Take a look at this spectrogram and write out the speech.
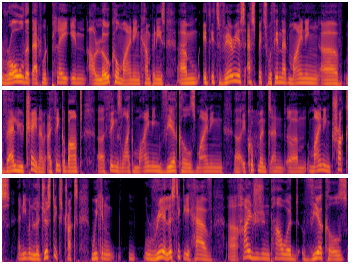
role that that would play in our local mining companies. Um, it, it's various aspects within that mining uh, value chain. I, I think about uh, things like mining vehicles, mining uh, equipment, and um, mining trucks, and even logistics trucks. We can realistically have uh, hydrogen powered vehicles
